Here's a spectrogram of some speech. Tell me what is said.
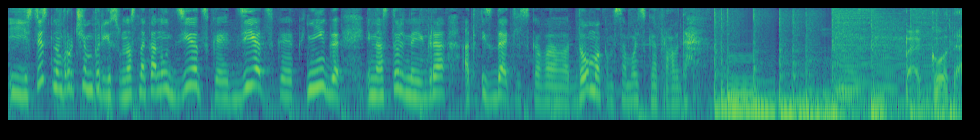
и, естественно, вручим приз. У нас на кону детская, детская книга и настольная игра от издательского дома «Комсомольская правда». Погода.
